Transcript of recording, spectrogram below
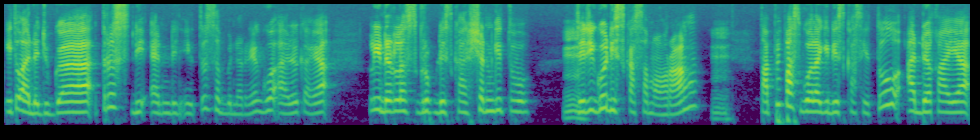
Itu ada juga. Terus di ending itu sebenarnya gue ada kayak leaderless group discussion gitu. Mm, Jadi gue discuss sama orang, Hmm. tapi pas gue lagi discuss itu ada kayak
